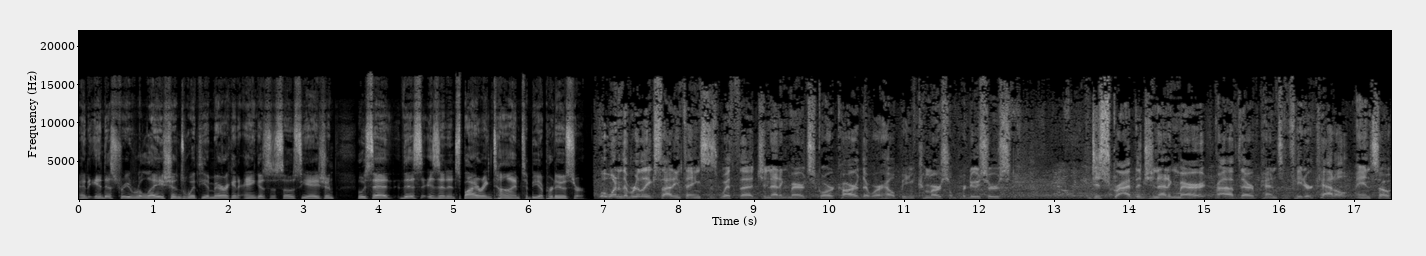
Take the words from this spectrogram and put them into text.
and Industry Relations with the American Angus Association, who said this is an inspiring time to be a producer. Well, one of the really exciting things is with the Genetic Merit Scorecard that we're helping commercial producers describe the genetic merit of their pens and feeder cattle. And so,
